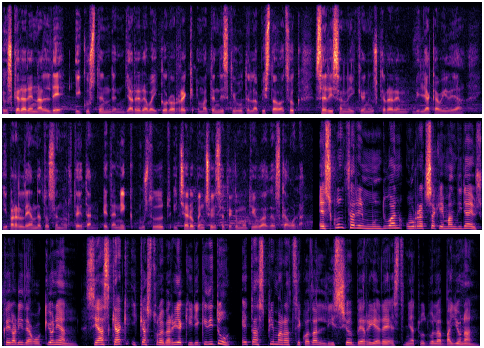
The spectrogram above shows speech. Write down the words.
Euskararen alde ikusten den jarrera baikor horrek ematen dizkigutela pista batzuk zer izan leiken euskararen bilakabidea iparraldean datozen urteetan eta nik uste dut itxaropentsu izateko motiboak dauzkagola. Hezkuntzaren munduan urratsak eman dira euskarari dagokionean. Zehazkak ikastola berriak ireki ditu eta azpimaratzeko da lizio berri ere estinatu duela baionan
